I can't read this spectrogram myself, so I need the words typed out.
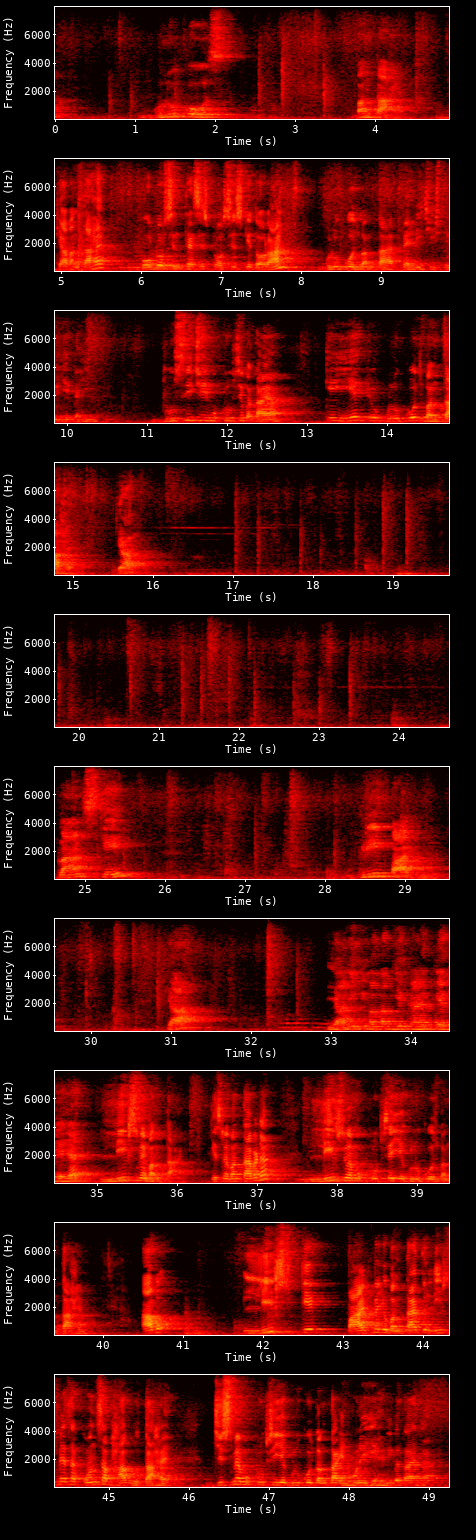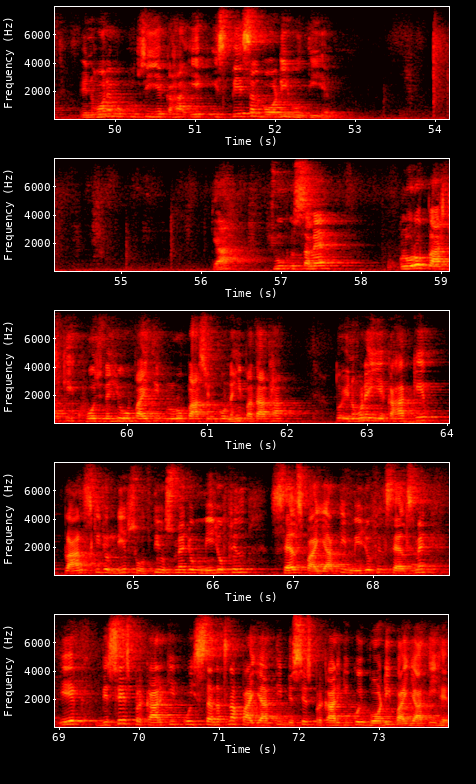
ग्लूकोज बनता है क्या बनता है फोटोसिंथेसिस प्रोसेस के दौरान ग्लूकोज बनता है। पहली चीज़ तो ये कही। दूसरी चीज़ मुख्य रूप से बताया कि ये जो ग्लूकोज बनता है, क्या? प्लांट्स के ग्रीन पार्ट में, क्या? यानी कि मतलब ये कह दिया जाए लीव्स में बनता है। किसमें बनता है बेटा? लीव्स में मुख्य रूप से ये ग्लूकोज बनता है। अब लीव्स के पार्ट में जो बनता है तो लीव्स में ऐसा कौन सा भाग होता है जिसमें मुख्य रूप से ये ग्लूकोज बनता है? इन्होंने यह भी बताया था। इन्होंने मुख्य रूप से ये कहा, एक स्पेशल बॉडी होती है। क्या? चूँकि उस समय क्लोरोप्लास्ट की खोज नहीं हो पाई थी क्लोरोप्लास्ट इनको नहीं पता था तो इन्होंने ये कहा कि प्लांट्स की जो लीव्स होती हैं, उसमें जो मीजोफिल सेल्स पाई जाती मीजोफिल सेल्स में एक विशेष प्रकार की कोई संरचना पाई जाती विशेष प्रकार की कोई बॉडी पाई जाती है,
